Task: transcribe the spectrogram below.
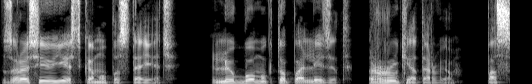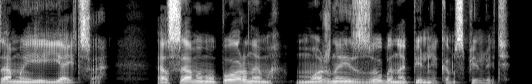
За Россию есть кому постоять. Любому, кто полезет, руки оторвем, по самые яйца. А самым упорным можно и зубы напильником спилить.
